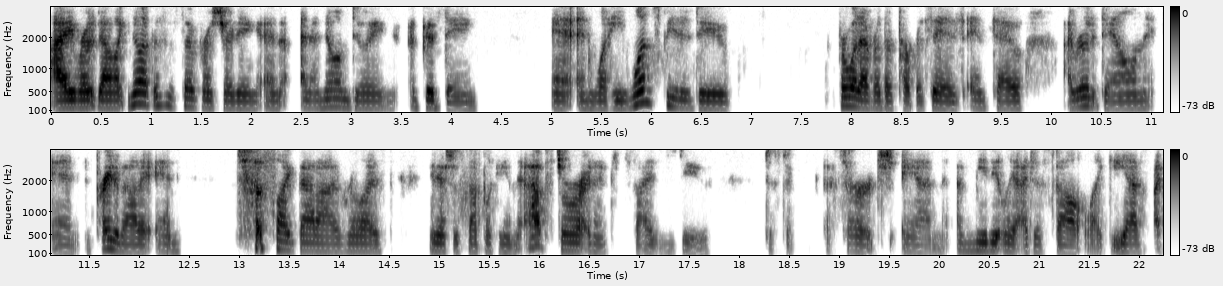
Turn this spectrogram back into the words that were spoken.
I wrote down like, no. This is so frustrating, and and I know I'm doing a good thing, and, and what He wants me to do for whatever their purpose is." And so I wrote it down and, and prayed about it, and just like that, I realized maybe I should stop looking in the App Store, and I decided to do just a a search and immediately I just felt like, yes, I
